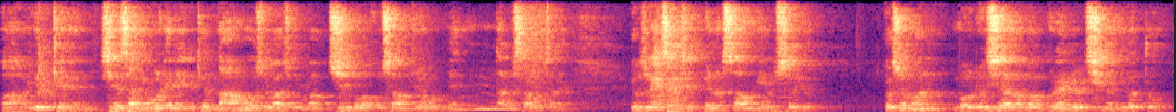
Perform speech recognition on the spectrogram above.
아, 이렇게 세상이 원래는 이렇게 나누어져 가지고 막 치고받고 싸움이라고 맨날 싸웠잖아요. 요즘은 사실 별로 싸움이 없어요. 요즘은 뭐 러시아가 막 우크라이나를 치는 이것도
